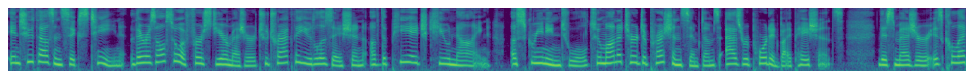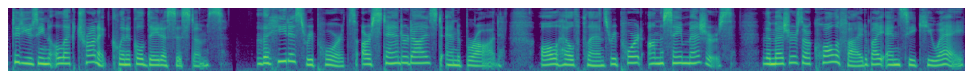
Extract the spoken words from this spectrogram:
In 2016, there is also a first year measure to track the utilization of the PHQ 9, a screening tool to monitor depression symptoms as reported by patients. This measure is collected using electronic clinical data systems. The HEDIS reports are standardized and broad. All health plans report on the same measures. The measures are qualified by NCQA,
